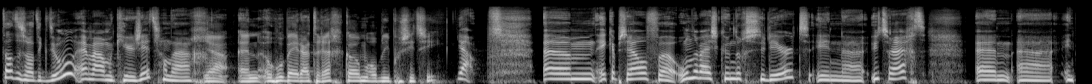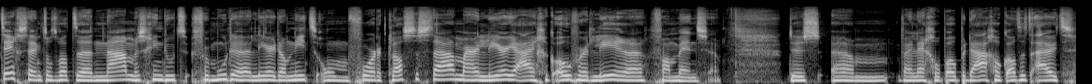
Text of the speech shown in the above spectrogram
dat is wat ik doe en waarom ik hier zit vandaag. Ja, en hoe ben je daar terechtgekomen op die positie? Ja, um, ik heb zelf uh, onderwijskunde gestudeerd in uh, Utrecht. En uh, in tegenstelling tot wat de naam misschien doet vermoeden, leer je dan niet om voor de klas te staan, maar leer je eigenlijk over het leren van mensen. Dus um, wij leggen op open dagen ook altijd uit:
